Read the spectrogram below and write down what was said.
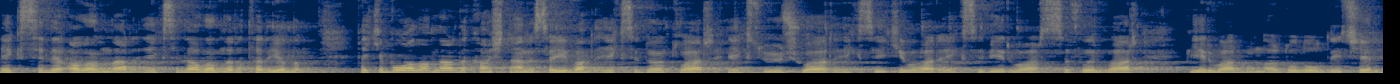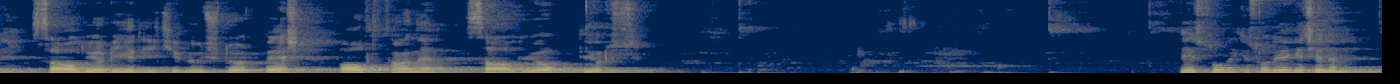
Eksili alanlar. Eksili alanları tarayalım. Peki bu alanlarda kaç tane sayı var? Eksi 4 var, eksi 3 var, eksi 2 var, eksi 1 var, 0 var, 1 var. Bunlar dolu olduğu için sağlıyor. 1, 2, 3, 4, 5, 6 tane sağlıyor diyoruz. Bir sonraki soruya geçelim.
